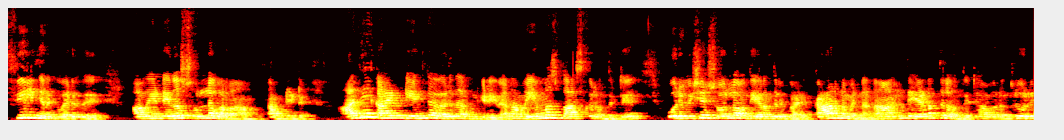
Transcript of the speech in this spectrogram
ஃபீலிங் எனக்கு வருது. அவன் என்கிட்ட ஏதோ சொல்ல வரான் அப்படின்ட்டு. அதே காயினுடைய எங்க வருது அப்படின்னு கேட்டீங்கன்னா நம்ம எம்எஸ் பாஸ்கர் வந்துட்டு ஒரு விஷயம் சொல்ல வந்து இறந்துருப்பாரு. காரணம் என்னன்னா அந்த இடத்துல வந்துட்டு அவர் வந்து ஒரு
